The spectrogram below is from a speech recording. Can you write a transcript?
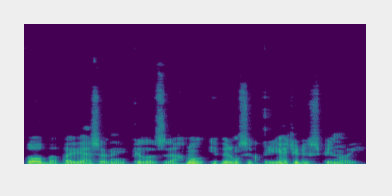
Оба повязаны. Пилот вздохнул и вернулся к приятелю спиной.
